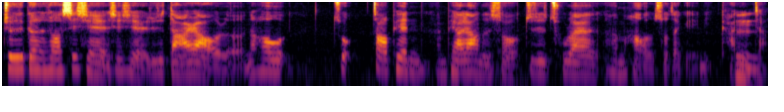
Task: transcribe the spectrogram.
就是跟人说谢谢谢谢，就是打扰了，然后做照片很漂亮的时候，就是出来很好的时候再给你看这样。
